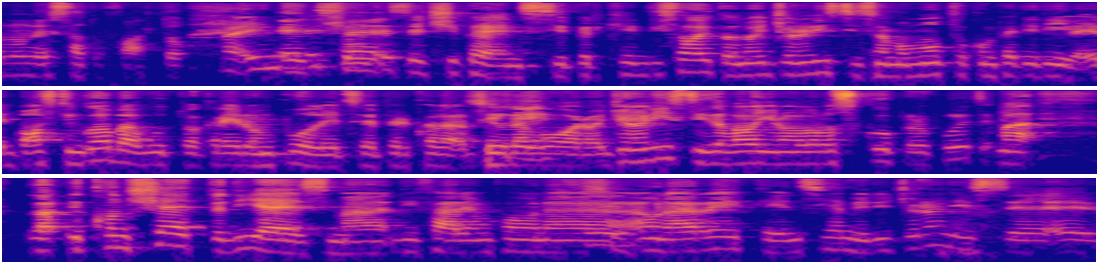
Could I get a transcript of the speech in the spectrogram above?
non è stato fatto. Ma è interessante se ci pensi, perché di solito noi giornalisti siamo molto competitivi. Il Boston Globe ha avuto, credo, un Pulitzer per, quella, sì. lavoro. I giornalisti vogliono il loro scoop Pulitzer, ma la, il concetto di ESMA, di fare un po' una, sì. una rete insieme di giornalisti, è,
